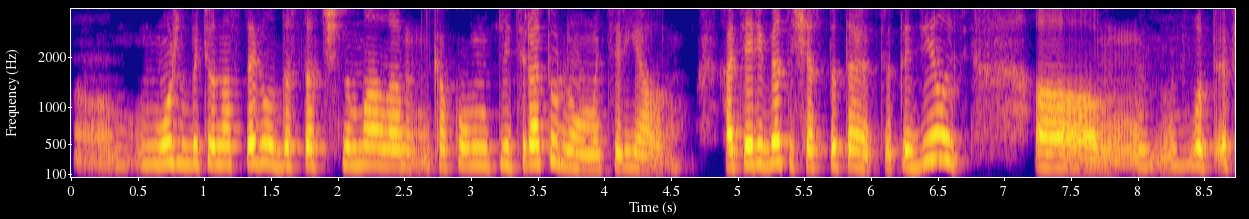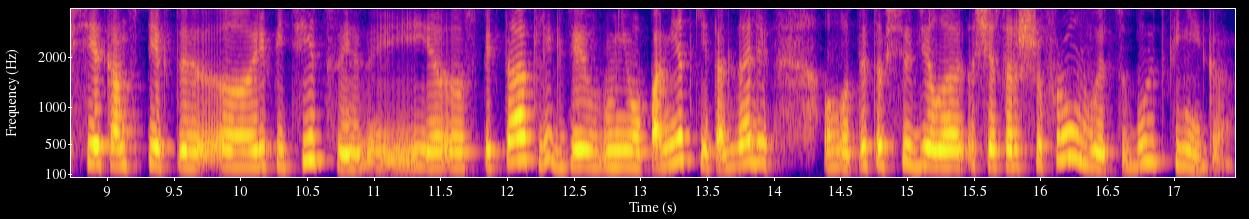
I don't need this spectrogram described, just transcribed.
А, может быть, он оставил достаточно мало какого-нибудь литературного материала. Хотя ребята сейчас пытаются это делать, вот все конспекты э, репетиций и э, спектаклей, где у него пометки и так далее, вот это все дело сейчас расшифровывается, будет книга.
